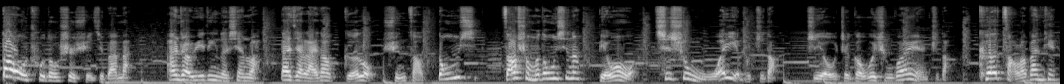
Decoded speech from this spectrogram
到处都是血迹斑斑。按照约定的线路，大家来到阁楼寻找东西。找什么东西呢？别问我，其实我也不知道，只有这个卫生官员知道。可找了半天，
